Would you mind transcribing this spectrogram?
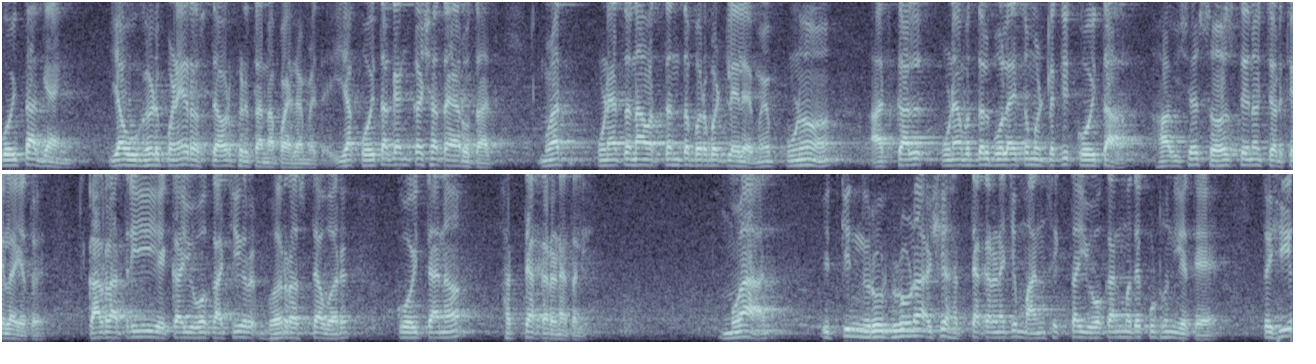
कोयता गँग या उघडपणे रस्त्यावर फिरताना पाहायला मिळते या कोयता गँग कशा तयार होतात? मुळात पुण्याचं नाव अत्यंत बरबटलेलं आहे. म्हणजे पुणं आजकाल पुण्याबद्दल बोलायचं म्हटलं की कोयता हा विषय सहजतेनं चर्चेला येतो आहे काल रात्री एका युवकाची भर रस्त्यावर कोयत्यानं हत्या करण्यात आली. मुळात इतकी निर्घृण अशी हत्या करण्याची मानसिकता युवकांमध्ये कुठून येते? तर ही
